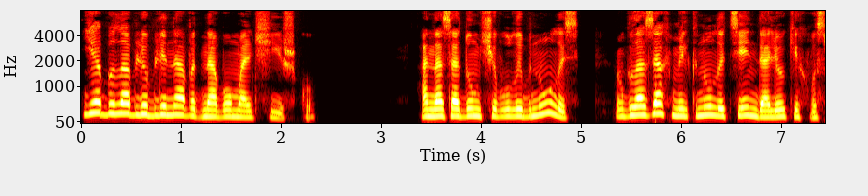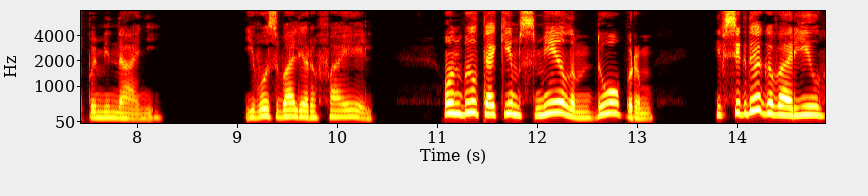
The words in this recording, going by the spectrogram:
Я была влюблена в одного мальчишку». Она задумчиво улыбнулась, в глазах мелькнула тень далеких воспоминаний. Его звали Рафаэль. Он был таким смелым, добрым и всегда говорил,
